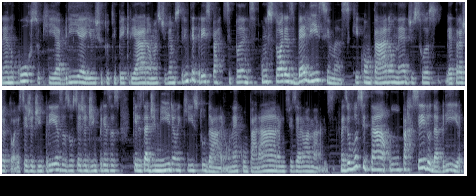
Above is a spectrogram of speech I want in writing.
Né? No curso que a Bria e o Instituto IP criaram, nós tivemos 33 participantes com histórias belíssimas que contaram né, de suas é, trajetórias, seja de empresas ou seja de empresas que eles admiram e que estudaram, né? compararam, fizeram análise. Mas eu vou citar um parceiro da Bria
